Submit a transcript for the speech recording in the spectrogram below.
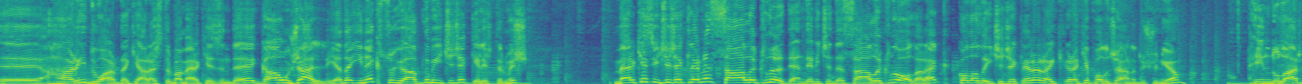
e, Haridwar'daki araştırma merkezinde Gaujal ya da inek suyu adlı bir içecek geliştirmiş. Merkez içeceklerinin sağlıklı, denden içinde sağlıklı olarak kolalı içeceklere rakip olacağını düşünüyor. Hindular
